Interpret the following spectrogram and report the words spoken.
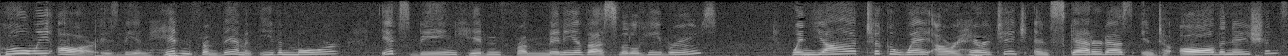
who we are is being hidden from them, and even more, it's being hidden from many of us little Hebrews. When Yah took away our heritage and scattered us into all the nations,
